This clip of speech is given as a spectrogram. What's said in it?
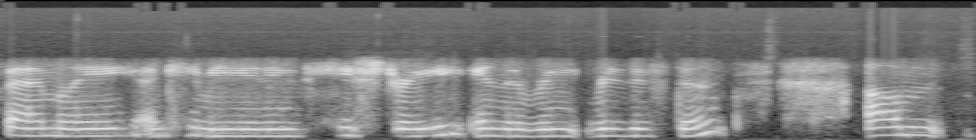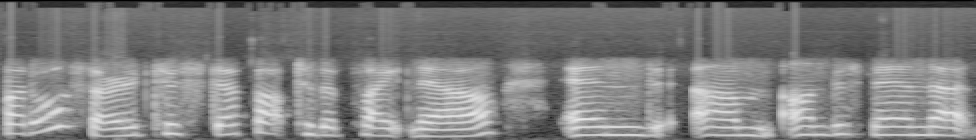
family and community's history in the re- resistance, um, but also to step up to the plate now and um, understand that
